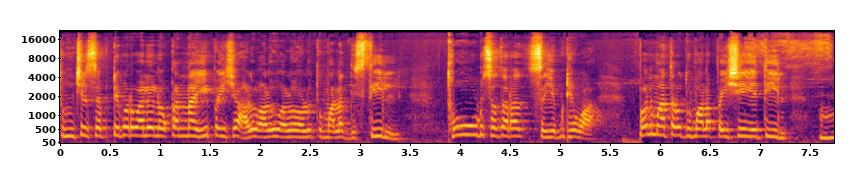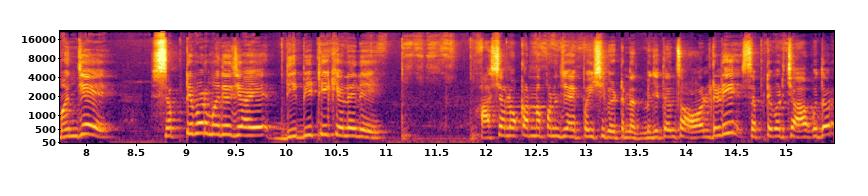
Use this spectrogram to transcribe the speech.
तुमचे सप्टेंबरवाले लोकांनाही पैसे हळूहळू हळूहळू तुम्हाला दिसतील. थोडंसं जरा संयम ठेवा. पण मात्र तुम्हाला पैसे येतील. म्हणजे सप्टेंबरमध्ये जे आहे डी बी टी केलेले अशा लोकांना पण जे आहे पैसे भेटणार. म्हणजे त्यांचा ऑलरेडी सप्टेंबरच्या अगोदर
